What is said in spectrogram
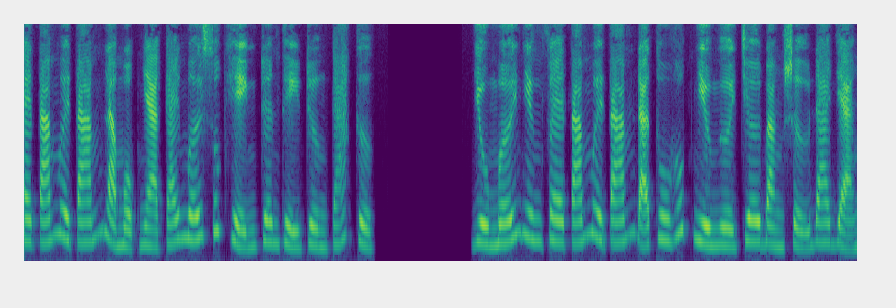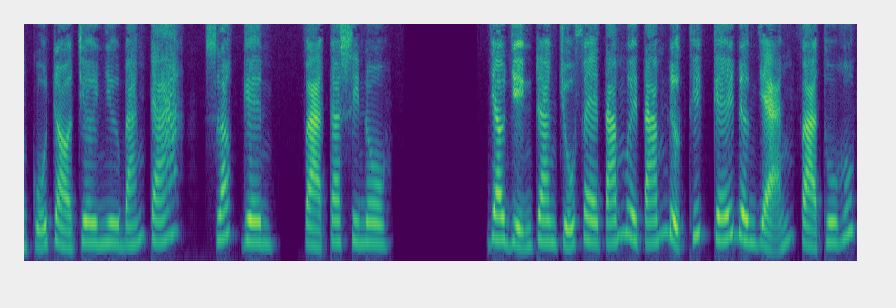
Phe 88 là một nhà cái mới xuất hiện trên thị trường cá cược. Dù mới nhưng Phe 88 đã thu hút nhiều người chơi bằng sự đa dạng của trò chơi như bán cá, slot game và casino. Giao diện trang chủ Phe 88 được thiết kế đơn giản và thu hút.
